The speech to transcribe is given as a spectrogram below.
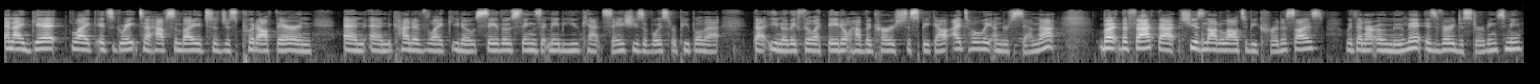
and I get like it's great to have somebody to just put out there and and and kind of like you know say those things that maybe you can't say. She's a voice for people that that you know they feel like they don't have the courage to speak out. I totally understand that. But the fact that she is not allowed to be criticized within our own movement is very disturbing to me.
